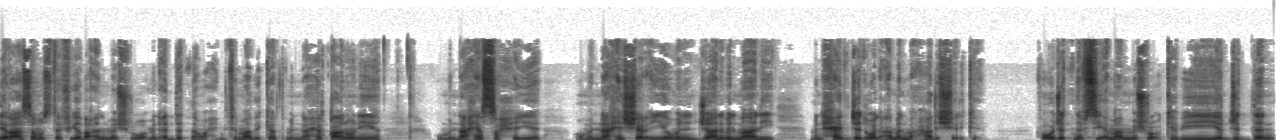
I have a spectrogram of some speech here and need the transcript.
دراسة مستفيضة عن المشروع من عدة نواحي مثل ما ذكرت من الناحية القانونية ومن الناحية الصحية ومن الناحية الشرعية ومن الجانب المالي من حيث جدول العمل مع هذه الشركة. فوجدت نفسي أمام مشروع كبير جدا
